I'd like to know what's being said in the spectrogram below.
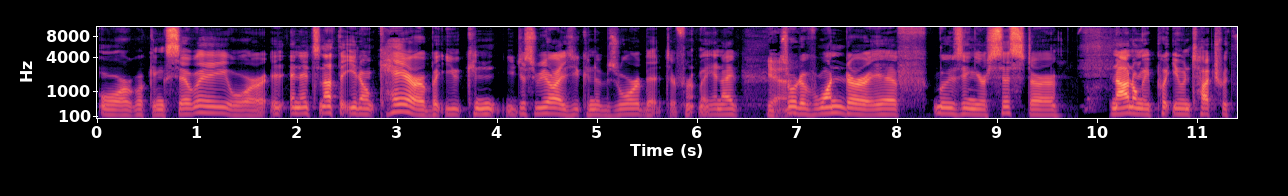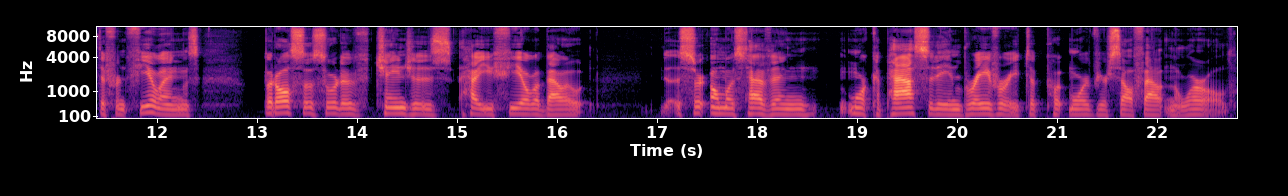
or looking silly or and it's not that you don't care but you can you just realize you can absorb it differently and i yeah. sort of wonder if losing your sister not only put you in touch with different feelings but also sort of changes how you feel about almost having more capacity and bravery to put more of yourself out in the world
